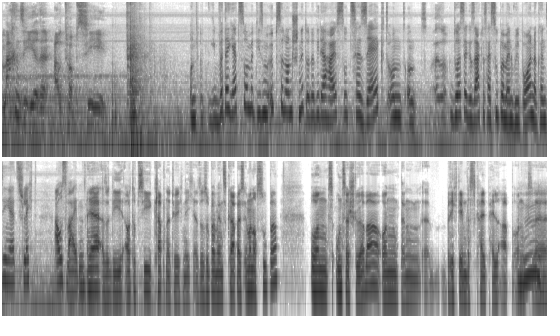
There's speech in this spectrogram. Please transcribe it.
Machen Sie Ihre Autopsie. Und wird er jetzt so mit diesem Y-Schnitt oder wie der heißt, so zersägt und, und also, du hast ja gesagt, das heißt Superman Reborn, da können sie ihn ja jetzt schlecht ausweiden. Ja, also die Autopsie klappt natürlich nicht. Also Supermans Körper ist immer noch super und unzerstörbar und dann äh, bricht ihm das Skalpell ab und Mhm. äh,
